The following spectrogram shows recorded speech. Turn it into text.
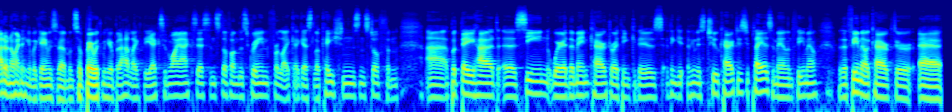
I don't know anything about games development, so bear with me here. But I had like the X and Y axis and stuff on the screen for like I guess locations and stuff, and uh, but they had a scene where the main character, I think there's I think I think there's two characters you play as a male and female, with a female character uh,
